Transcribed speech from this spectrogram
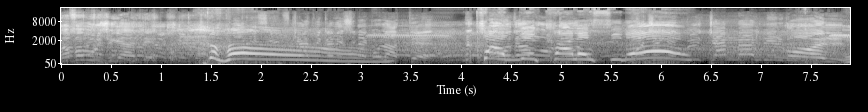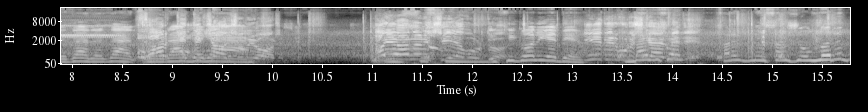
Kafa vuruşu geldi. Kendi kalesine gol Gol. attı. Kendi kalesine. Mükemmel bir gol. Ezel Ezel. Fark gel. açılıyor. Ayağının içiyle vurdu. İki gol yedi. İyi bir vuruş Ben an gelmedi. sana bir mesaj yollarım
